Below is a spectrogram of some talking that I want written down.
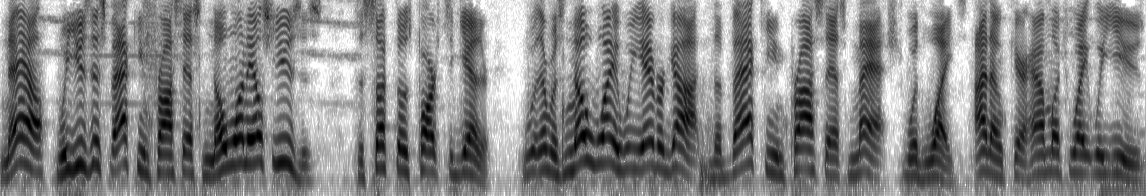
Now, we use this vacuum process no one else uses to suck those parts together. There was no way we ever got the vacuum process matched with weights. I don't care how much weight we used,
